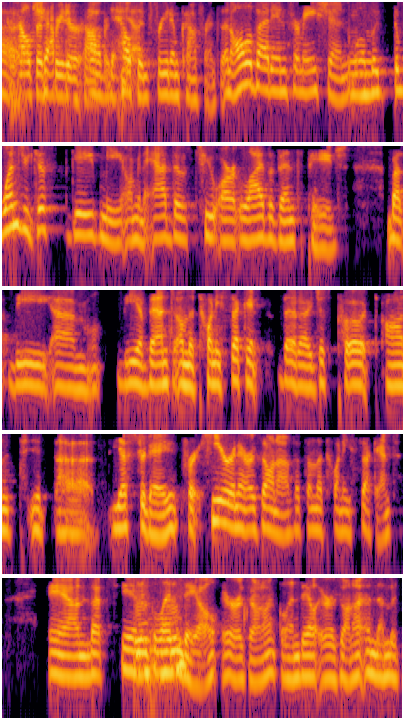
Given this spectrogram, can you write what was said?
uh, Health and Freedom of the Health yeah. and Freedom Conference. And all of that information, mm-hmm. well, the, the, ones you just gave me, I'm going to add those to our live events page. But the um, the event on the 22nd that I just put on t- uh, yesterday for here in Arizona, that's on the 22nd, and that's in Mhm. Glendale, Arizona, Glendale, Arizona, and then the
